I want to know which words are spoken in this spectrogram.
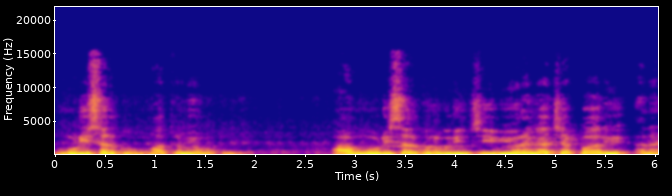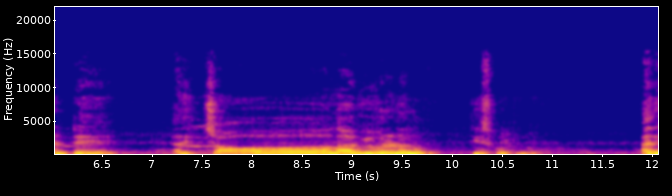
ముడి సరుకు మాత్రమే ఉంటుంది. ఆ ముడి సరుకును గురించి వివరంగా చెప్పాలి అని అంటే అది చాలా వివరణను తీసుకుంటుంది. అది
